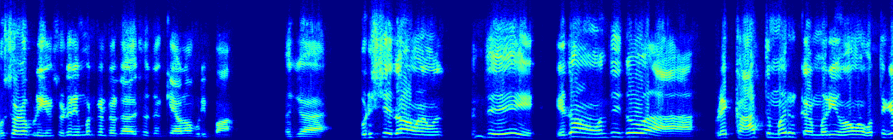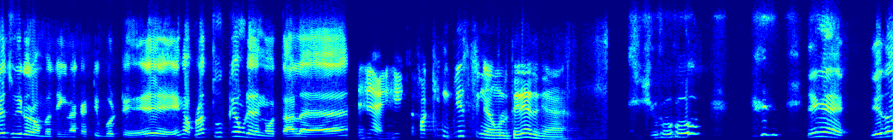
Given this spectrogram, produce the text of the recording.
உசோட பிடிக்குன்னு சொல்லிட்டு ரிமோட் கண்ட்ரோல் வச்சு ஒருத்தன் கேவலம் பிடிப்பான். ஓகேவா பிடிச்சி ஏதோ அவனை வந்து ஏதோ அவன் வந்து ஏதோ அப்படியே காத்து மாதிரி இருக்கிற மாதிரியும் அவன் ஒத்த கையில தூக்கிட்டு வரான் பாத்தீங்களா கட்டி போட்டு. எங்க அப்பெல்லாம் தூக்கவே முடியாதுங்க ஒத்தால. ஃபக்கிங் பீஸ்ட்ங்க உங்களுக்கு தெரியாதுங்க. ஐயோ. ஏங்க ஏதோ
